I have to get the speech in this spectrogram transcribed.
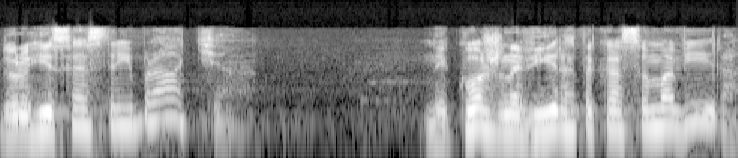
Дорогі сестри і браття, не кожна віра така сама віра.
